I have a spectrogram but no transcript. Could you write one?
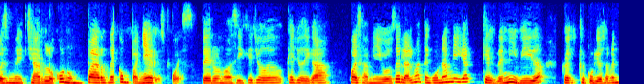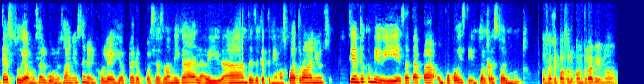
pues me charlo con un par de compañeros, pues, pero no así que yo, que yo diga, pues amigos del alma, tengo una amiga que es de mi vida, que, que, curiosamente estudiamos algunos años en el colegio, pero pues es la amiga de la vida desde que teníamos cuatro años. Siento que viví esa etapa un poco distinto al resto del mundo. O sea, te pasó lo contrario, ¿no?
